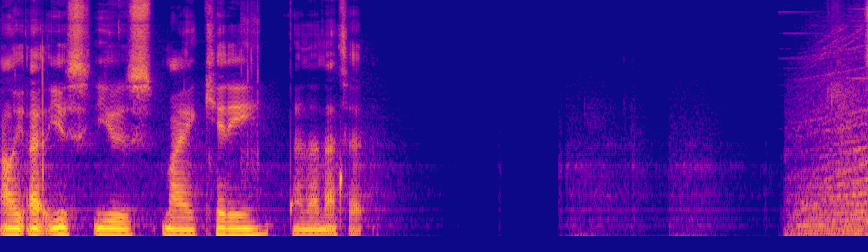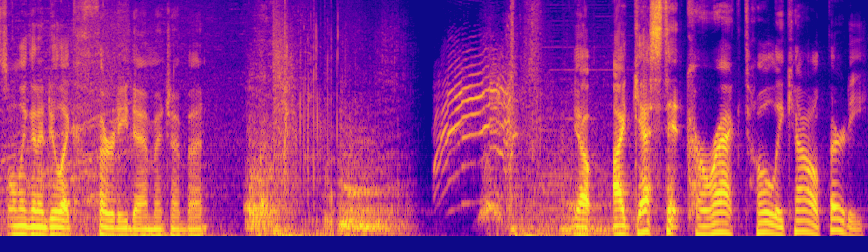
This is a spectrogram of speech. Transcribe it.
I'll uh, use use my kitty, and then that's it. It's only gonna do like 30 damage, I bet. Yep, I guessed it correct. Holy cow, 30.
